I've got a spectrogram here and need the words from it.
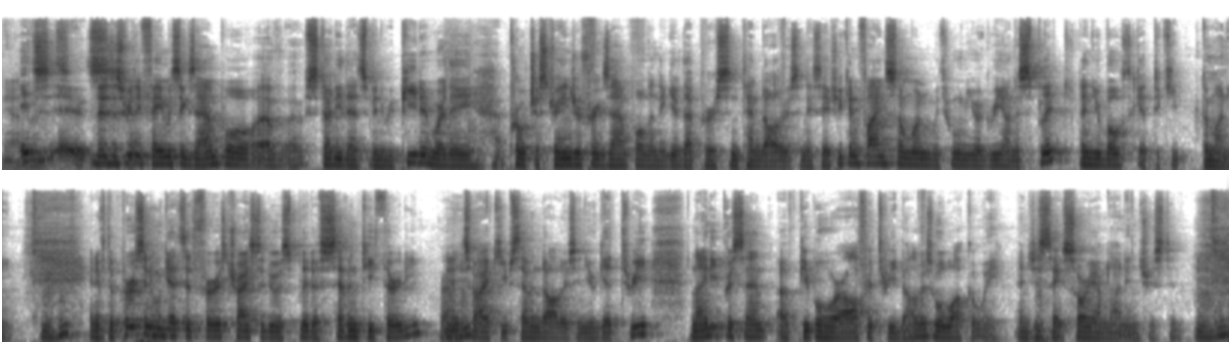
yeah it's, it's, it's there's this really yeah. famous example of a study that's been repeated where they approach a stranger for example and they give that person $10 and they say if you can find someone with whom you agree on a split then you both get to keep the money Mm-hmm. And if the person who gets it first tries to do a split of 70 30, right? Mm-hmm. So I keep $7 and you get three, 90% of people who are offered $3 will walk away and just mm-hmm. say, sorry, I'm not interested mm-hmm.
